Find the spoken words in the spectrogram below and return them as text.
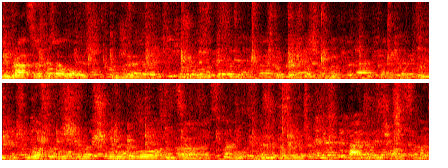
Вибрацию, когда ловишь, тут же еще музыка идет, такая штука. Нету, нету вообще ни одного э, стиля музыки, который бы так отличался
